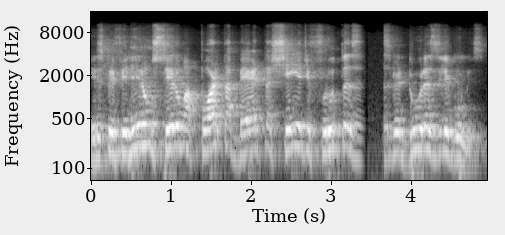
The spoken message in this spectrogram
Eles preferiram ser uma porta aberta cheia de frutas, verduras e legumes.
